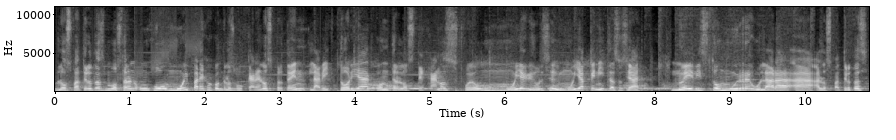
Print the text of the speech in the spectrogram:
los Patriotas mostraron un juego muy parejo contra los Bucaneros, pero también la victoria contra los Tejanos fue un muy agridulce y muy apenitas. O sea, no he visto muy regular a, a- a los Patriotas.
